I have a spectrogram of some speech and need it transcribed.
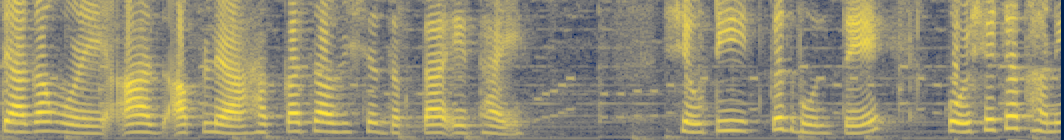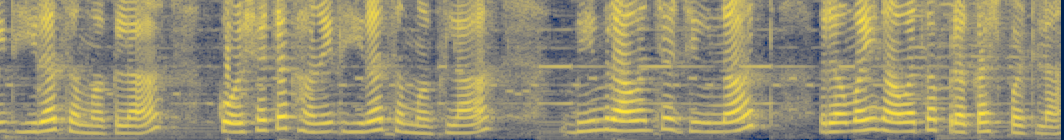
त्यागामुळे आज आपल्या हक्काचं आयुष्य जगता येत आहे. शेवटी इतकंच बोलते. कोळशाच्या खाणीत हिरा चमकला. कोळशाच्या खाणीत हिरा चमकला. भीमरावांच्या जीवनात रमाई नावाचा प्रकाश पडला.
